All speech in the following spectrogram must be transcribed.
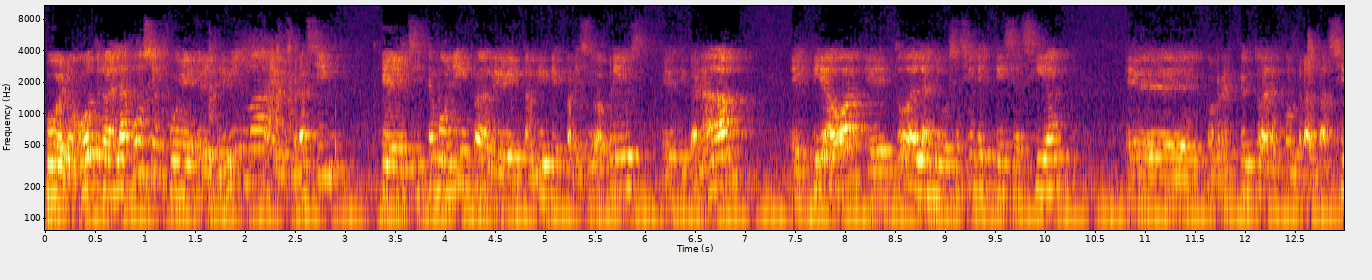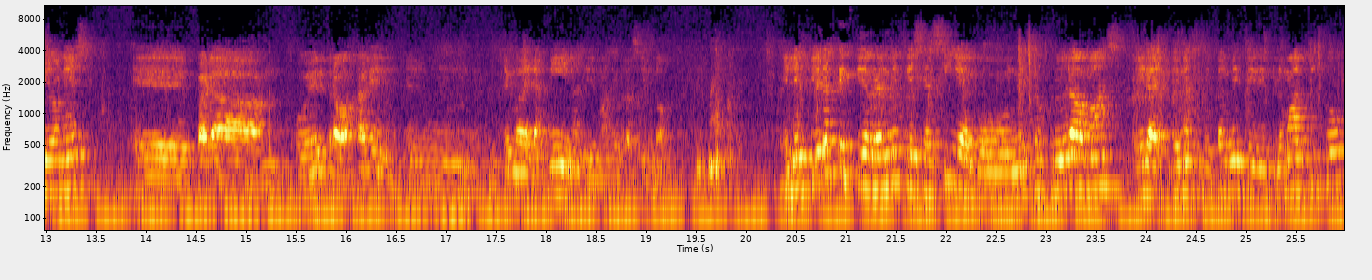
bueno, otra de las voces fue el de Vilma, en Brasil, que el sistema Olimpa, también que es parecido a PRINCE, es de Canadá, espiaba eh, todas las negociaciones hacían eh, con respecto a las contrataciones para poder trabajar en, de las minas y demás de Brasil. ¿no? El espionaje que realmente se hacía con estos programas era espionaje totalmente diplomático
